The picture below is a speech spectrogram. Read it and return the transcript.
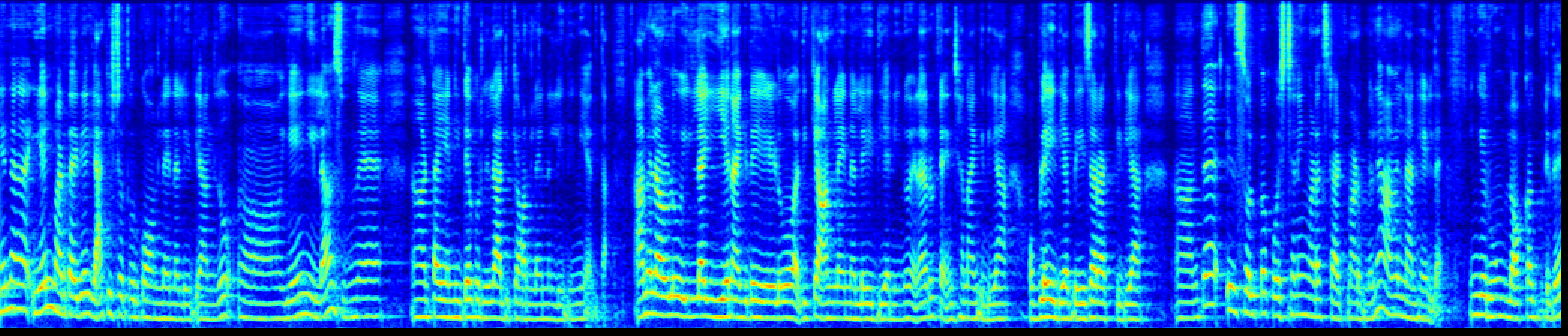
ಏನ, ಏನು ಮಾಡ್ತಾ ಇದೆಯಾ? ಯಾಕೆ ಇಷ್ಟೊತ್ತವರೆಗೂ ಆನ್ಲೈನಲ್ಲಿ ಇದೆಯಾ ಅಂದ್ಲು? ಏನಿಲ್ಲ ಸುಮ್ಮನೆ ಟೈ, ನಿದ್ದೆ ಬರಲಿಲ್ಲ, ಅದಕ್ಕೆ ಆನ್ಲೈನಲ್ಲಿ ಇದ್ದೀನಿ ಅಂತ. ಆಮೇಲೆ ಅವಳು, ಇಲ್ಲ, ಏನಾಗಿದೆ ಹೇಳು, ಅದಕ್ಕೆ ಆನ್ಲೈನಲ್ಲೇ ಇದೆಯಾ ನೀನು? ಏನಾದರೂ ಟೆನ್ಷನ್ ಆಗಿದೆಯಾ? ಒಬ್ಬಳೇ ಇದೆಯಾ? ಬೇಜಾರಾಗ್ತಿದೆಯಾ? ಅಂತ ಇದು ಸ್ವಲ್ಪ ಕ್ವಶನಿಂಗ್ ಮಾಡೋಕ್ಕೆ ಸ್ಟಾರ್ಟ್ ಮಾಡಿದ್ಮೇಲೆ ಆಮೇಲೆ ನಾನು ಹೇಳಿದೆ, ಹಿಂಗೆ ರೂಮ್ ಲಾಕ್ ಆಗಿಬಿಟ್ಟಿದೆ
